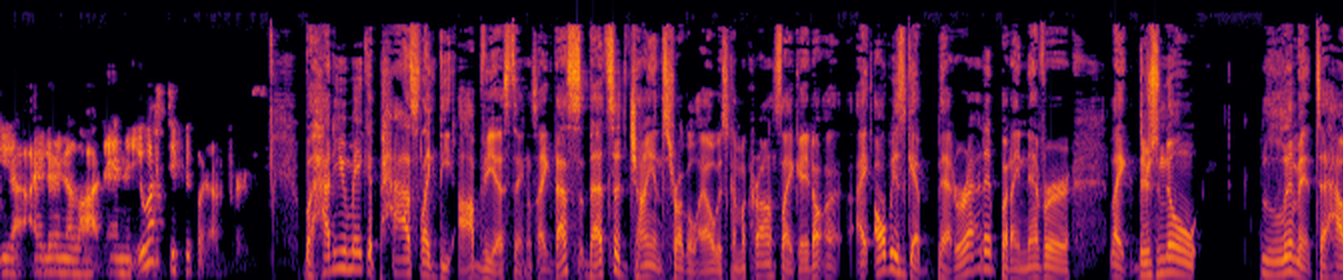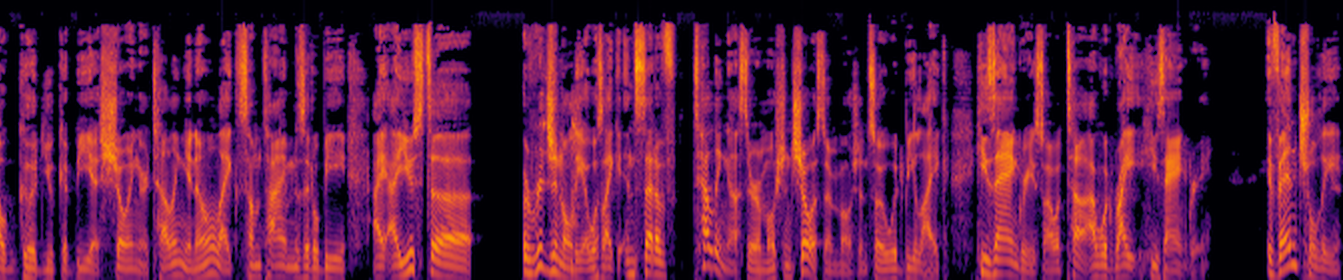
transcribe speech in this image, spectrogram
yeah, I learned a lot and it was difficult at first but how do you make it past like the obvious things? Like that's that's a giant struggle I always come across. Like I don't, I always get better at it, but I never like. There's no limit to how good you could be at showing or telling. You know, like sometimes it'll be. I I used to originally it was like instead of telling us their emotion, show us their emotion. So it would be like he's angry, so I would tell I would write he's angry eventually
